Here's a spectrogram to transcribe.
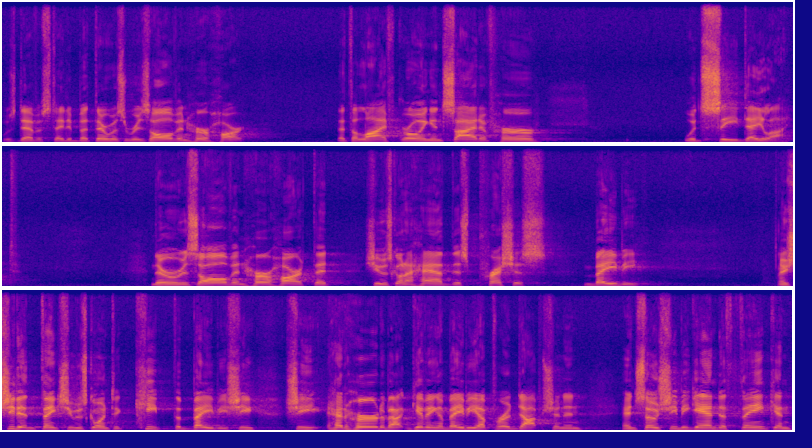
was devastated, but there was a resolve in her heart that the life growing inside of her would see daylight. There was a resolve in her heart that she was going to have this precious baby. And she didn't think she was going to keep the baby. She, she had heard about giving a baby up for adoption, and, and so she began to think, and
